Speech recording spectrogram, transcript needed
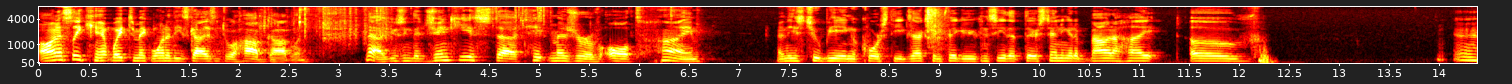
Honestly, can't wait to make one of these guys into a Hobgoblin. Now, using the jankiest uh, tape measure of all time, and these two being, of course, the exact same figure, you can see that they're standing at about a height of eh,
